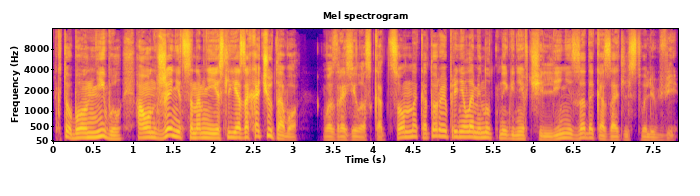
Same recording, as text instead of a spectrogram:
Кто бы он ни был, а он женится на мне, если я захочу того, возразила Скотсонна, которая приняла минутный гнев Челлини за доказательство любви.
